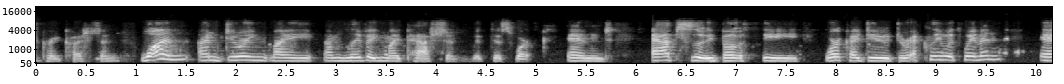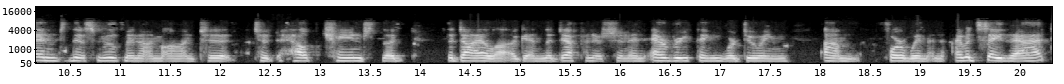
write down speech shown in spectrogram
a great question. One, I'm doing my, I'm living my passion with this work. And absolutely both the work I do directly with women and this movement I'm on to, to help change the, the dialogue and the definition and everything we're doing um, for women. I would say that.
